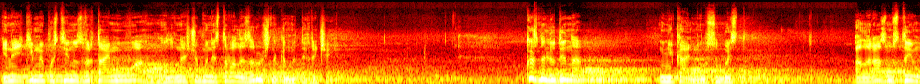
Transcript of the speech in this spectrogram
і на які ми постійно звертаємо увагу. Головне, щоб ми не ставали заручниками тих речей. Кожна людина унікальна, особиста. Але разом з тим,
